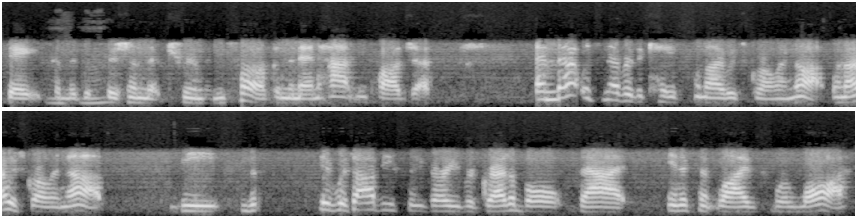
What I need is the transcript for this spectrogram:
States and the decision that Truman took and the Manhattan Project. And that was never the case when I was growing up. When I was growing up, the, the it was obviously very regrettable that innocent lives were lost,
